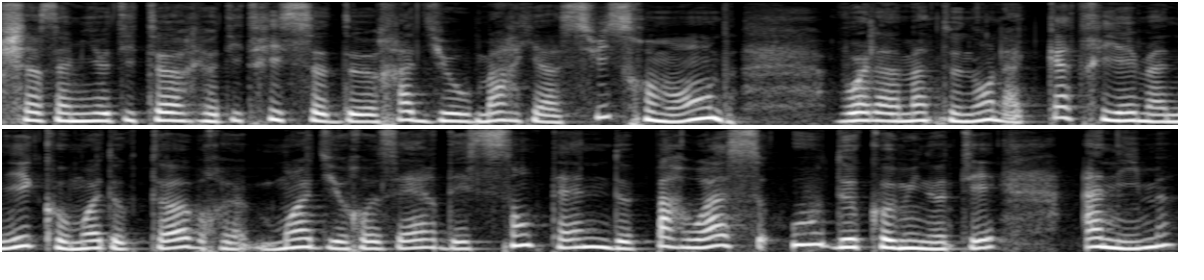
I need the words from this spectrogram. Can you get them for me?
chers amis auditeurs et auditrices de Radio Maria Suisse Romande. Voilà maintenant la quatrième année qu'au mois d'octobre, mois du rosaire, des centaines de paroisses ou de communautés animent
